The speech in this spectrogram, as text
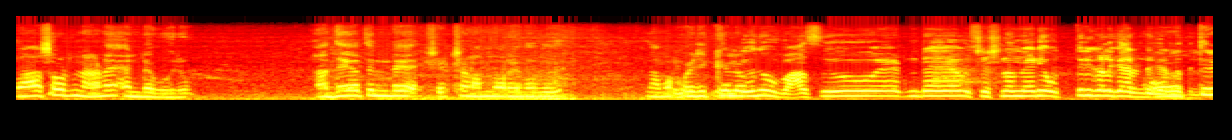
വാസോട്ടനാണ് എന്റെ ഗുരു. അദ്ദേഹത്തിന്റെ ശിക്ഷണം എന്ന് പറയുന്നത് നമുക്കൊരിക്കലും വാസുവേട്ടന്റെ ശിക്ഷണം നേടിയ ഒത്തിരി കളിക്കാരുണ്ട് ഒത്തിരി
